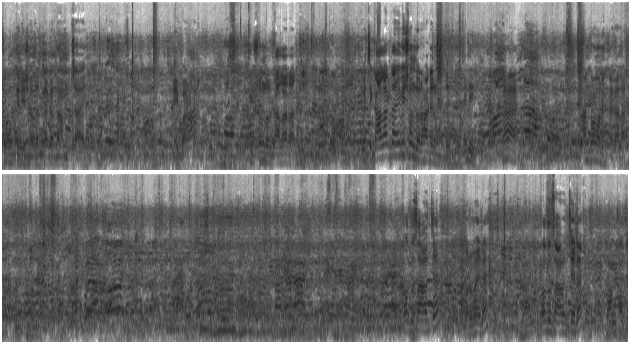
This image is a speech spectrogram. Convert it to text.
চৌত্রিশ হাজার টাকা দাম চাই এই পাঠা খুব সুন্দর কালার আর কি। বলছি কালারটা হেবি সুন্দর হাটের মধ্যে। হ্যাঁ আনকমন একটা কালার। কত চা হচ্ছে? বড় ভাই এটা? কত চা হচ্ছে এটা? দাম চাচ্ছে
